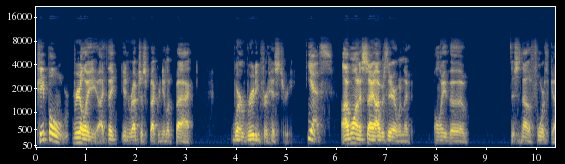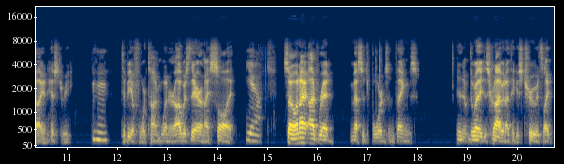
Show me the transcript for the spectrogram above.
people really i think in retrospect when you look back were rooting for history yes. i want to say i was there when the only the this is now the fourth guy in history hmm to be a four-time winner i was there and i saw it Yeah. so and I, i've read message boards and things and the way they describe it i think is true it's like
